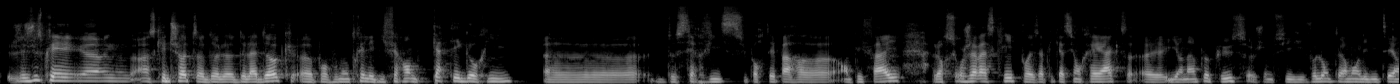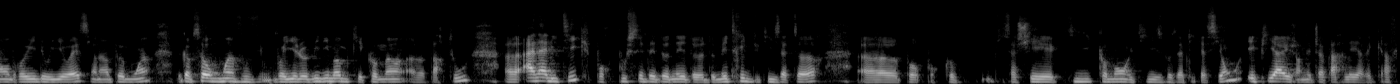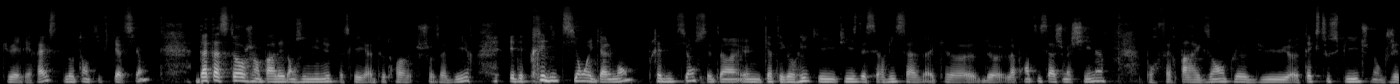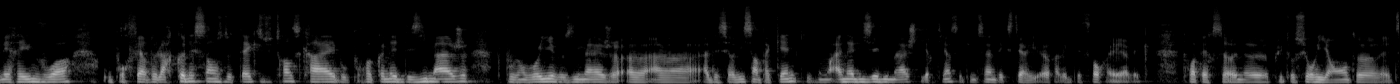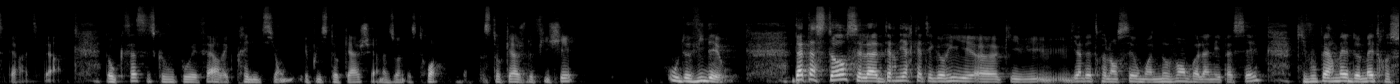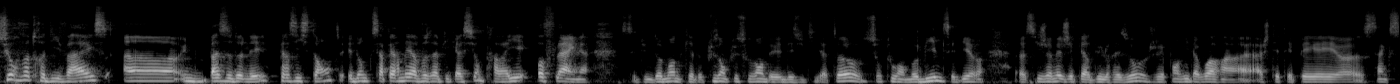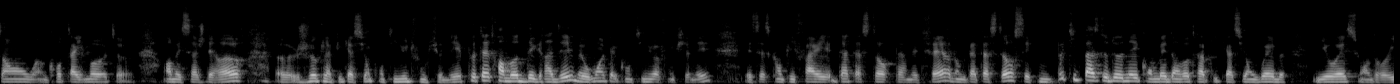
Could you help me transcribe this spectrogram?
J'ai juste pris un, screenshot de, de, la doc pour vous montrer les différentes catégories de services supportés par euh, Amplify. Alors sur JavaScript, pour les applications React, euh, il y en a un peu plus. Je me suis volontairement limité à Android ou iOS, il y en a un peu moins. Comme ça, au moins, vous voyez le minimum qui est commun partout. analytique, pour pousser des données de, de métriques d'utilisateurs, pour, pour, que vous sachiez qui, comment utilise vos applications. API, j'en ai déjà parlé avec GraphQL et REST, l'authentification. Datastore, j'en parlais dans une minute parce qu'il y a deux, trois choses à dire. Et des prédictions également. Prédictions, c'est une catégorie qui utilise des services avec euh, de l'apprentissage machine pour faire par exemple du euh, text-to-speech, donc générer une voix, ou pour faire de la reconnaissance de texte, du transcribe, ou pour reconnaître des images. Vous pouvez envoyer vos images euh, à, des services en back-end qui vont analyser l'image, dire tiens, c'est une scène d'extérieur avec des forêts, avec trois personnes euh, plutôt souriantes, etc., euh, etc. Donc ça, c'est ce que vous pouvez faire avec prédiction. Et puis stockage chez Amazon S3, stockage de fichiers ou de vidéos. Datastore, c'est la dernière catégorie euh, qui vient d'être lancée au mois de novembre l'année passée, qui vous permet de mettre sur votre device une base de données persistante, et donc ça permet à vos applications de travailler offline. C'est une demande qui est de plus en plus souvent des, utilisateurs, surtout en mobile, c'est dire euh, si jamais j'ai perdu le réseau, j'ai pas envie d'avoir un HTTP 500 euh, ou un gros timeout en message d'erreur, je veux que l'application continue de fonctionner, peut-être en mode dégradé, mais au moins qu'elle continue à fonctionner, et c'est ce qu'Amplify Data Datastore permet de faire. Donc Datastore, c'est une petite base de données qu'on met dans votre application web iOS ou Android.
